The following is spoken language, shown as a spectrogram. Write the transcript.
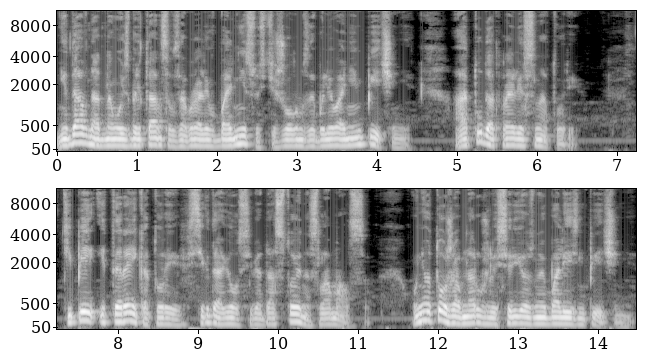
Недавно одного из британцев забрали в больницу с тяжелым заболеванием печени, а оттуда отправили в санаторий. Теперь и Терей, который всегда вел себя достойно, сломался. У него тоже обнаружили серьезную болезнь печени.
